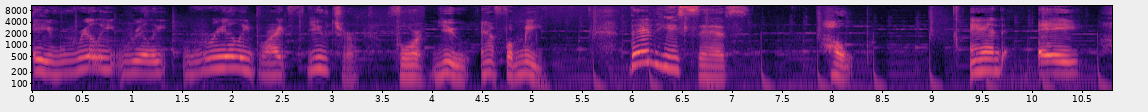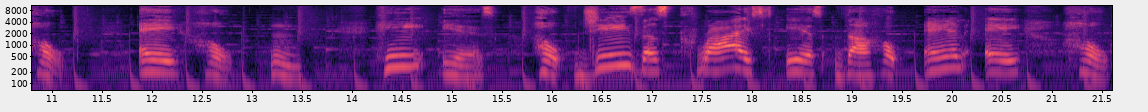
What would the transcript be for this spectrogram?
a really, really, really bright future for you and for me. Then he says, hope. And a hope. A hope. Mm. He is hope. Jesus Christ is the hope and a hope.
